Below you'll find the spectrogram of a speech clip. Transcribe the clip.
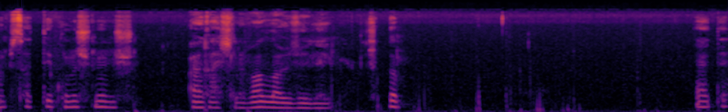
Bir saat diye. Arkadaşlar vallahi özür. Çıktım. Nerede?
